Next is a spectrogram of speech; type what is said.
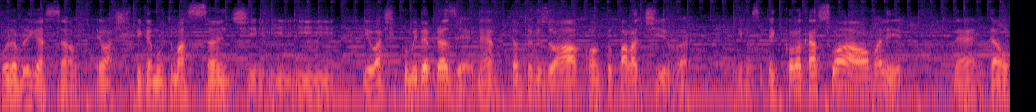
por obrigação. Eu acho que fica muito maçante e, e, eu acho que comida é prazer, né? Tanto visual quanto palativa. E você tem que colocar a sua alma ali, né? Então,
